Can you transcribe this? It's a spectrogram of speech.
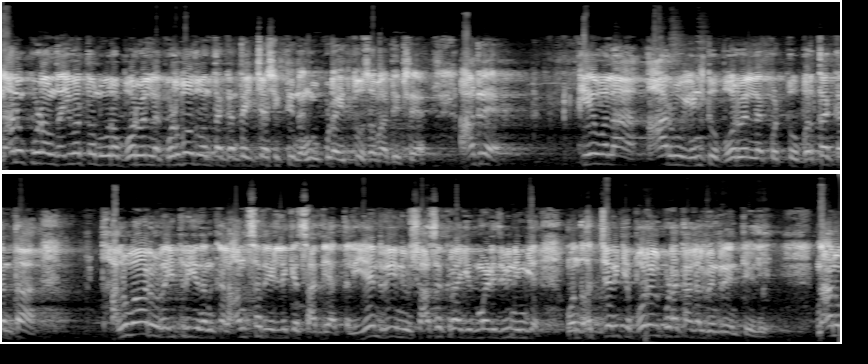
ನಾನು ಕೂಡ ಒಂದು ಐವತ್ತು ನೂರ ಬೋರ್ವೆಲ್ನ ಕೊಡಬಹುದು ಅಂತಕ್ಕಂಥ ಇಚ್ಛಾಶಕ್ತಿ ನಂಗೂ ಕೂಡ ಇತ್ತು ಸಭಾಧ್ಯಕ್ಷೆ. ಆದ್ರೆ ಕೇವಲ ಆರು ಎಂಟು ಬೋರ್ವೆಲ್ನ ಕೊಟ್ಟು ಬರ್ತಕ್ಕಂತ ಹಲವಾರು ರೈತರಿಗೆ ನನ್ನ ಕೈಲಿ ಆನ್ಸರ್ ಹೇಳಲಿಕ್ಕೆ ಸಾಧ್ಯ ಆಗ್ತಿಲ್ಲ ಏನ್ರಿ, ನೀವು ಶಾಸಕರಾಗಿ ಇದು ಮಾಡಿದ್ವಿ, ನಿಮ್ಗೆ ಒಂದು ಹತ್ತು ಜನಕ್ಕೆ ಬೋರ್ವೆಲ್ ಕೊಡಕ್ ಆಗಲ್ವೇನ್ರಿ ಅಂತೇಳಿ. ನಾನು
